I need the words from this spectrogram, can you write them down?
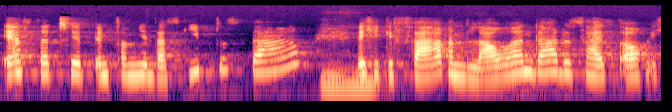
erster Tipp, informieren, was gibt es da? Mhm. Welche Gefahren lauern da? Das heißt auch, ich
